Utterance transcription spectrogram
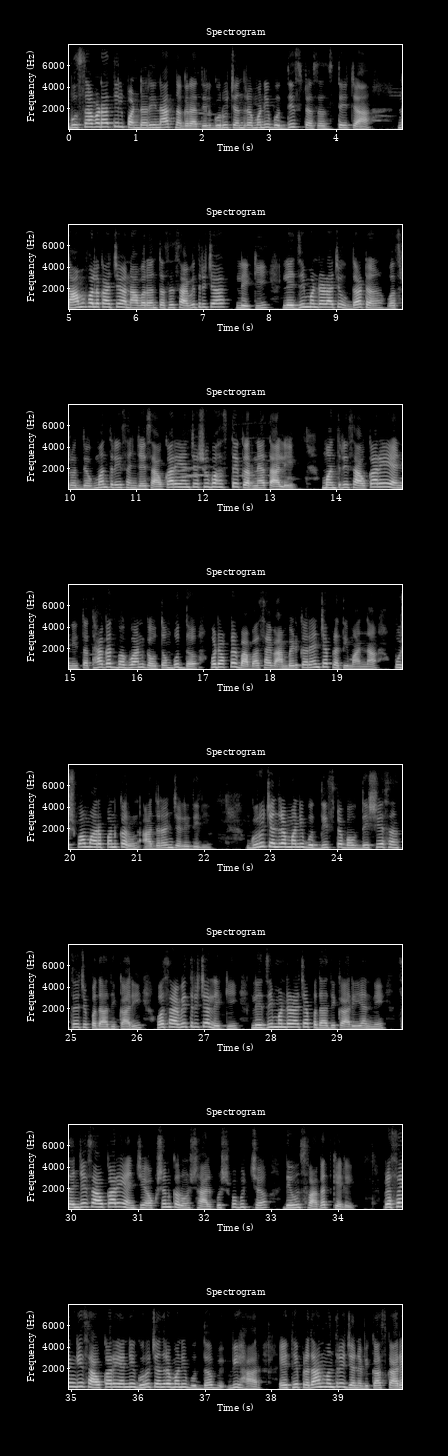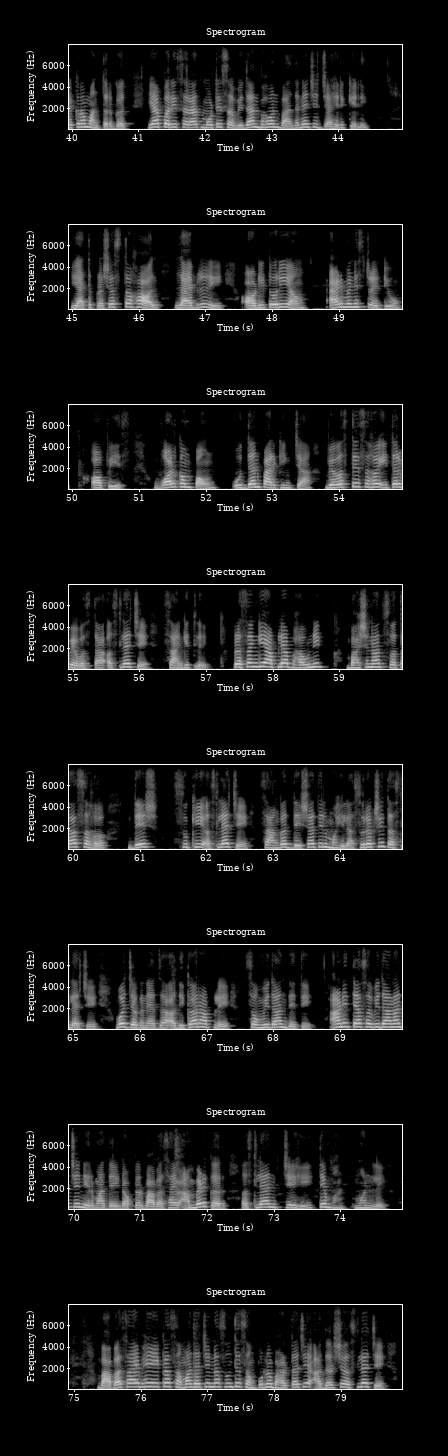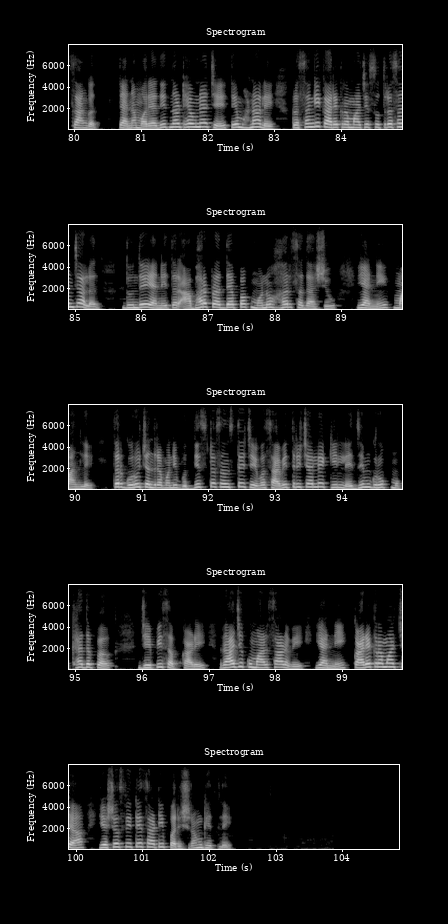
भुसावळातील पंढरीनाथ नगरातील गुरुचंद्रमणी बुद्धिस्ट संस्थेच्या नामफलकाचे अनावरण तसेच सावित्रीच्या लेकी लेझिम मंडळाचे उद्घाटन वस्त्रोद्योग मंत्री संजय सावकार यांच्या शुभ हस्ते करण्यात आले. मंत्री सावकारे यांनी तथागत भगवान गौतम बुद्ध व डॉक्टर बाबासाहेब आंबेडकर यांच्या प्रतिमांना पुष्पमार्पण करून आदरांजली दिली. गुरुचंद्रमणी बुद्धिस्ट बहुद्देशीय संस्थेचे पदाधिकारी व सावित्रीच्या लेखी लेझी मंडळाच्या पदाधिकारी यांनी संजय सावकारे यांचे औक्षण करून शाल पुष्पगुच्छ देऊन स्वागत केले. प्रसंगी सावकारे यांनी गुरुचंद्रमणी बुद्ध विहार येथे प्रधानमंत्री जनविकास कार्यक्रम अंतर्गत या परिसरात मोठे संविधान भवन बांधण्याचे जाहीर केले. यात प्रशस्त hall library auditorium administrative office wall compound उद्यान पार्किंगच्या व्यवस्थेसह इतर व्यवस्था असल्याचे सांगितले. प्रसंगी आपल्या भावनिक भाषणात स्वतःसह देश सुखी असल्याचे सांगत देशातील महिला सुरक्षित असल्याचे व जगण्याचा अधिकार आपले संविधान देते. आणि त्या संविधानाचे निर्माते डॉक्टर बाबासाहेब आंबेडकर असल्याचेही ते म्हण म्हणले. बाबासाहेब हे एका समाजाचे नसून ते संपूर्ण भारताचे आदर्श असल्याचे सांगत त्यांना मर्यादित न ठेवण्याचे ते म्हणाले प्रसंगी कार्यक्रमाचे सूत्रसंचालन धुंदे यांनी तर आभार प्राध्यापक मनोहर सदाशिव यांनी मानले. तर गुरुचंद्रमणी बुद्धिस्ट संस्थेचे व सावित्रीच्या लेखी लेझिम ग्रुप मुख्याध्यापक जे पी सपकाळे राजकुमार साळवे यांनी कार्यक्रमाच्या यशस्वीतेसाठी परिश्रम घेतले.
